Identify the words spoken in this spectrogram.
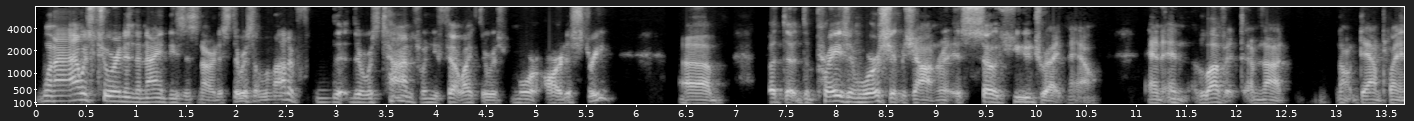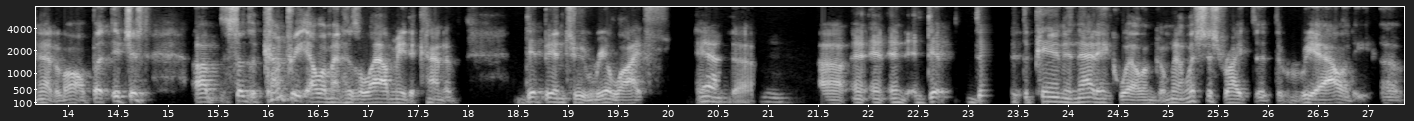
when I was touring in the '90s as an artist, there was a lot of there was times when you felt like there was more artistry, um, but the the praise and worship genre is so huge right now, and and love it. I'm not not downplaying that at all, but it just um, so the country element has allowed me to kind of dip into real life and. Yeah. Uh, mm-hmm uh, and, and, and dip, dip, the pen in that inkwell and go, man, let's just write the, the reality of,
